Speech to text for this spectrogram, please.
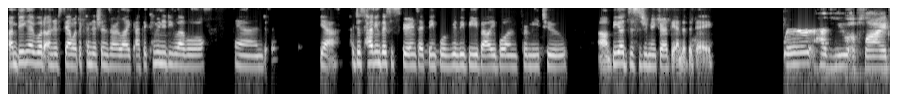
um, being able to understand what the conditions are like at the community level and yeah just having this experience i think will really be valuable and for me to um, be a decision maker at the end of the day where have you applied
